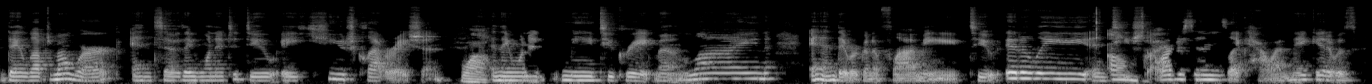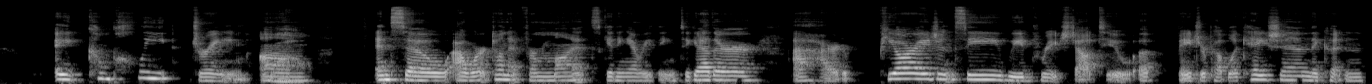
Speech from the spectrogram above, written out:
they loved my work. And so they wanted to do a huge collaboration. Wow. And they wanted me to create my own line and they were going to fly me to Italy and oh teach my. the artisans like how I make it. It was a complete dream. Um, wow. And so I worked on it for months, getting everything together. I hired a PR agency. We'd reached out to a major publication. They couldn't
